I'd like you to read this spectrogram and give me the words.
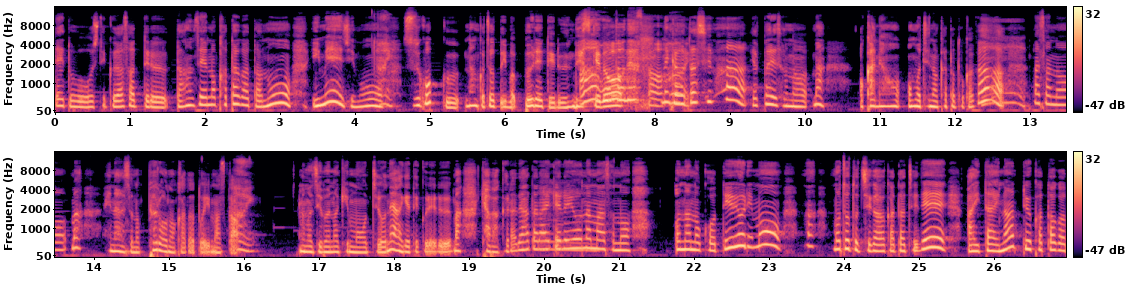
デートをしてくださってる男性の方々のイメージも、すごく、なんかちょっと今、ブレてるんですけど、なんか私は、やっぱりその、まあ、お金をお持ちの方とかが、まあその、まあ、変な話、そのプロの方といいますか、はい、あの自分の気持ちをね、上げてくれる、まあ、キャバクラで働いてるような、まあその、女の子っていうよりも、まあ、もうちょっと違う形で会いたいなっていう方々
